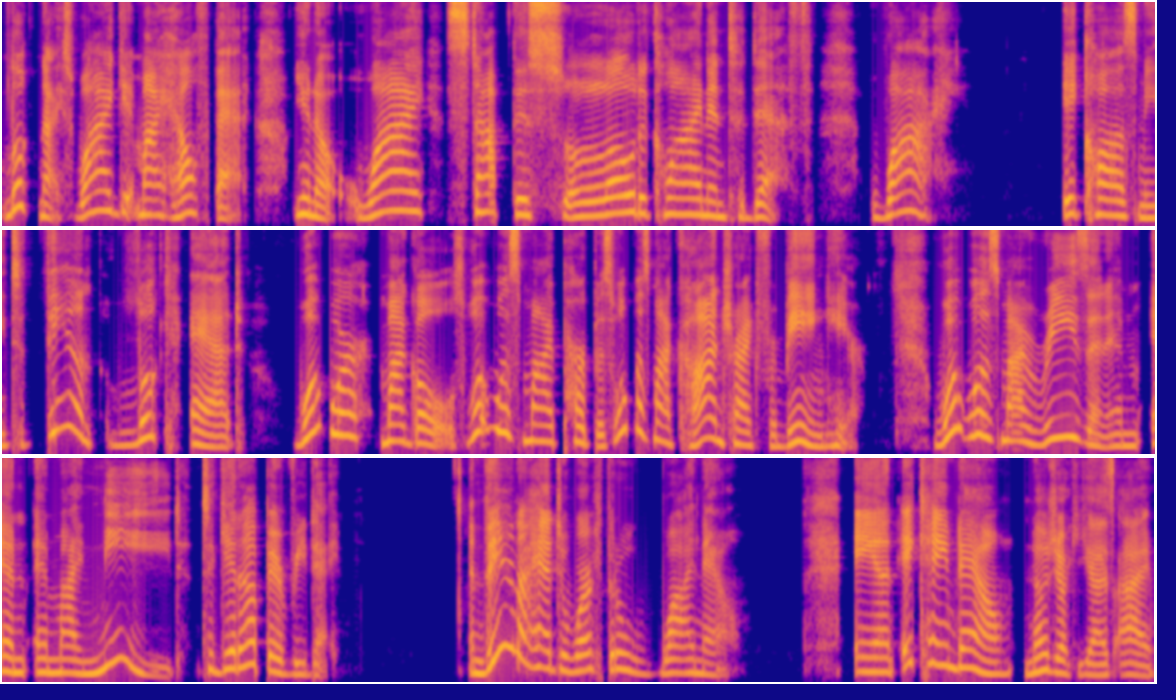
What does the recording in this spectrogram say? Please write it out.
look nice? Why get my health back? You know, why stop this slow decline into death? Why? It caused me to then look at what were my goals? What was my purpose? What was my contract for being here? What was my reason and, and, and my need to get up every day? And then I had to work through why now. And it came down, no joke, you guys, I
